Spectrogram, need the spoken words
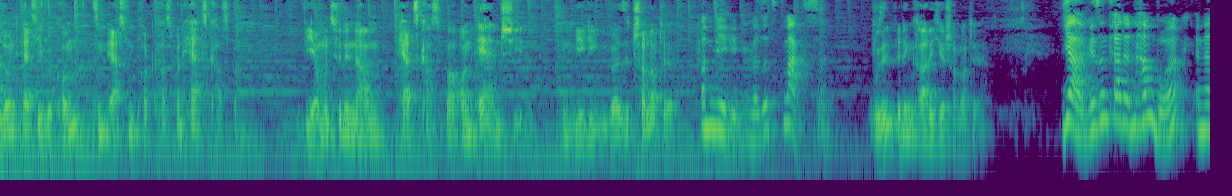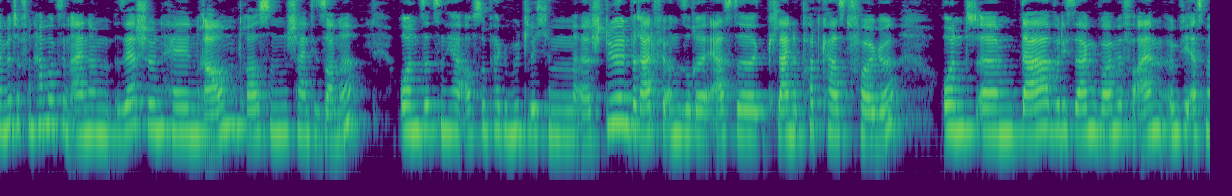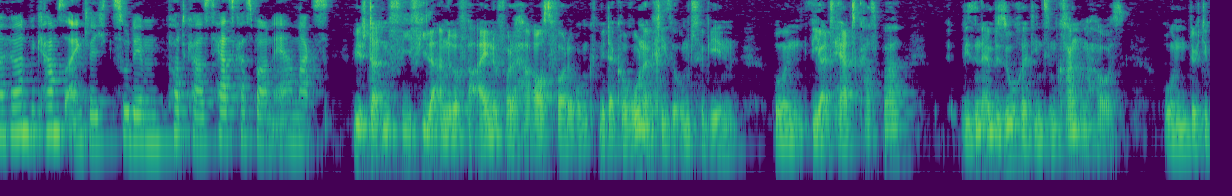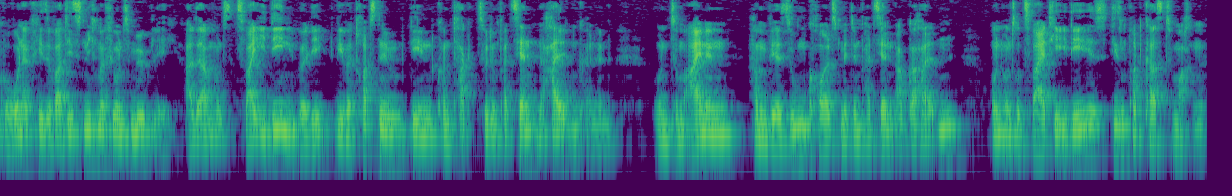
Hallo und herzlich willkommen zum ersten Podcast von Herzkasper. Wir haben uns für den Namen Herzkasper on Air entschieden. Und mir gegenüber sitzt Charlotte. Und mir gegenüber sitzt Max. Wo sind wir denn gerade hier, Charlotte? Ja, wir sind gerade in Hamburg, in der Mitte von Hamburg, in einem sehr schönen hellen Raum. Draußen scheint die Sonne und sitzen hier auf super gemütlichen äh, Stühlen bereit für unsere erste kleine Podcast-Folge. Und ähm, da würde ich sagen, wollen wir vor allem irgendwie erstmal hören, wie kam es eigentlich zu dem Podcast Herzkasper und Air Max? Wir standen wie viele andere Vereine vor der Herausforderung, mit der Corona-Krise umzugehen. Und wir als Herzkasper, wir sind ein Besucherdienst im Krankenhaus. Und durch die Corona-Krise war dies nicht mehr für uns möglich. Also haben wir uns zwei Ideen überlegt, wie wir trotzdem den Kontakt zu den Patienten erhalten können. Und zum einen haben wir Zoom-Calls mit den Patienten abgehalten. Und unsere zweite Idee ist, diesen Podcast zu machen.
